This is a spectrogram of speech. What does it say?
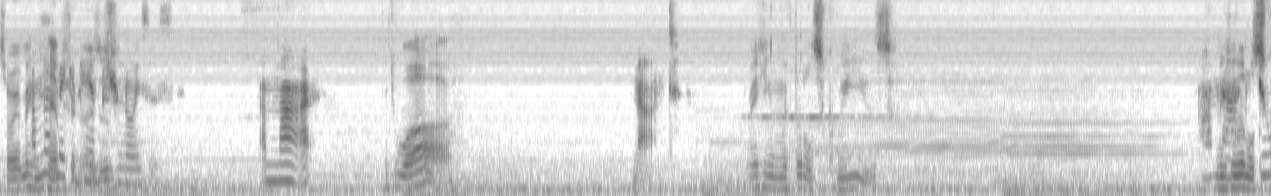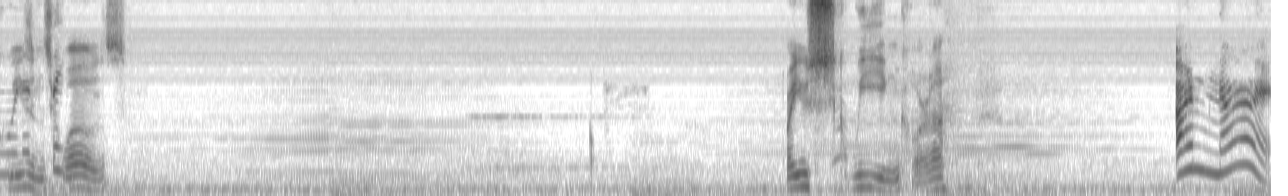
So we're making I'm not hamster making noises. hamster noises. I'm not. You are. Not. Making like little squeeze. I'm Making not little squeeze a and squoze. Are you squeeing, Cora? I'm not.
